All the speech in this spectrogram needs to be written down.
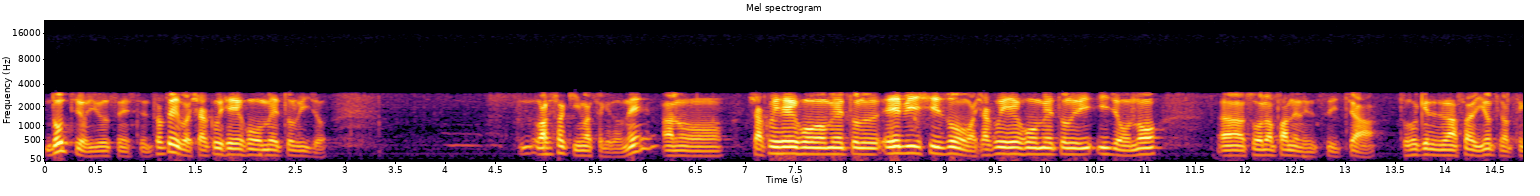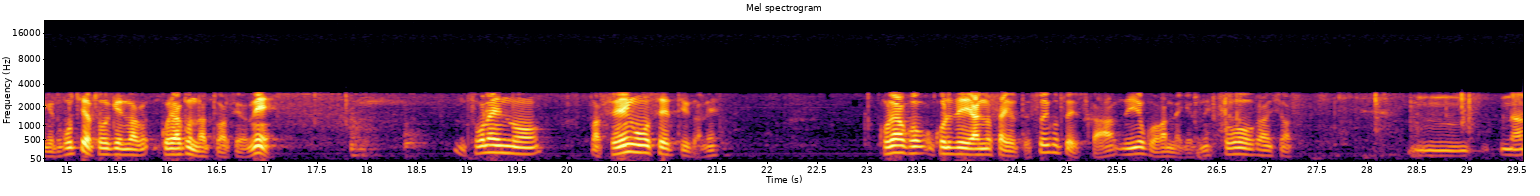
どっちを優先して、例えば100平方メートル以上私、さっき言いましたけどね、あの100平方メートル、ABC ゾーンは100平方メートル以上のあソーラーパネルについては届け出なさいよってなってるけど、こっちは届け出が500になってますよね。そこら辺の、まあ、整合性っていうかね、これはここれでやりなさいよって、そういうことですか？よくわかんないけどね、そうお伺いします。うん7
